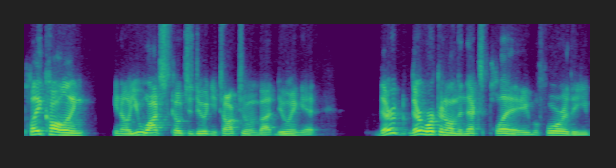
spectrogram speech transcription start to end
play calling you know, you watch coaches do it and you talk to them about doing it. They're they're working on the next play before the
